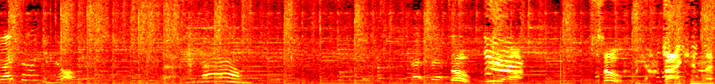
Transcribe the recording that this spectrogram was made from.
I like it like a dog. Mom. That, that, So we are. So we are back in the.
